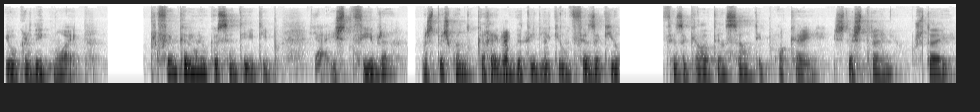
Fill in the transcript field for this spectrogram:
eu acredito no hype. Porque foi um bocadinho o que eu senti, tipo, yeah, isto vibra, mas depois quando carrego o gatilho e aquilo fez aquilo, fez aquela tensão, tipo, ok, isto é estranho, gostei.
